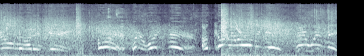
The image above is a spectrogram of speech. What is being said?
Do not engage. Fire, put it right there. I'm coming around the gate. Stay with me.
